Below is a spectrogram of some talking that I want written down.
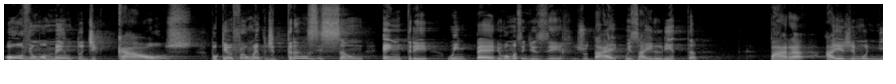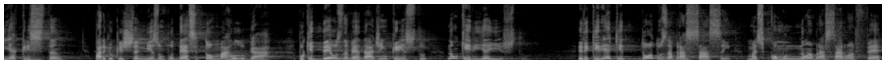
Houve um momento de caos, porque foi um momento de transição entre o império, vamos assim dizer, judaico, israelita, para a hegemonia cristã, para que o cristianismo pudesse tomar lugar. Porque Deus, na verdade, em Cristo, não queria isto. Ele queria que todos abraçassem, mas como não abraçaram a fé,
